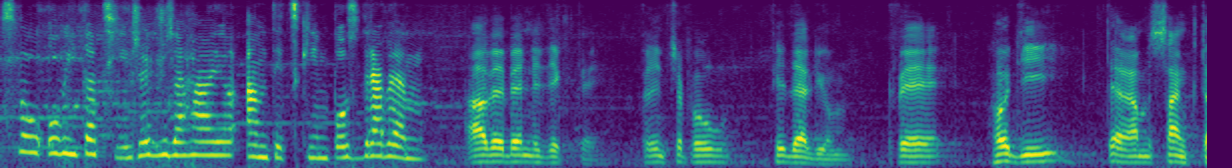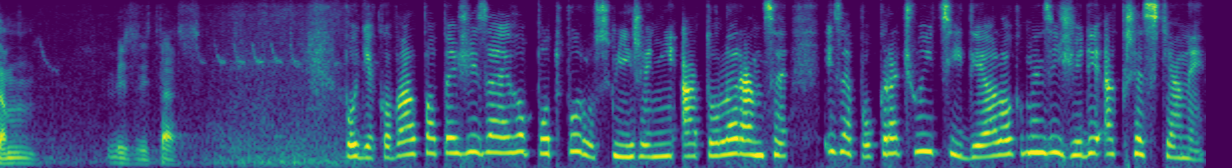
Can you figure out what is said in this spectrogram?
Svou uvítací řeč zahájil antickým pozdravem. Ave benedicte, principum fidelium, que hodí teram sanctam visitas. Poděkoval papeži za jeho podporu smíření a tolerance i za pokračující dialog mezi Židy a křesťany.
